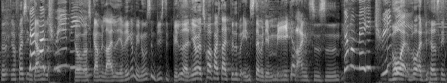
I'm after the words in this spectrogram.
Det, det var faktisk en Den gammel... var creepy! Det var vores gamle lejlighed. Jeg ved ikke, om vi nogensinde viste et billede af den. Jo, jeg tror faktisk, der er et billede på Insta, men det er mega lang tid siden. Den var mega creepy! Hvor, hvor at vi havde sådan en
